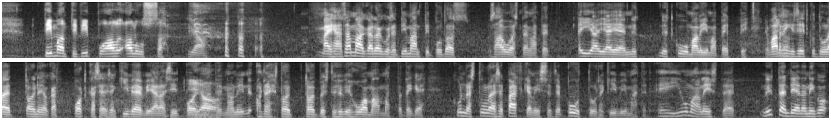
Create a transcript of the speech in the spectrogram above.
timantti tippui al- alussa. Joo. Mä ihan samaa katsoin, kun se timantti putos sauvasta, että ai ai ai, ai nyt, nyt kuuma liima petti. Ja varsinkin sitten, kun tulee toinen, joka potkaisee sen kiven vielä siitä pois, ajattelin, no niin onneksi toi, toi pystyy hyvin huomaamatta tekemään. Kunnes tulee se pätkä, missä se puuttuu se kivi, mä että ei jumaliste, että nyt en tiedä, niin kuin,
